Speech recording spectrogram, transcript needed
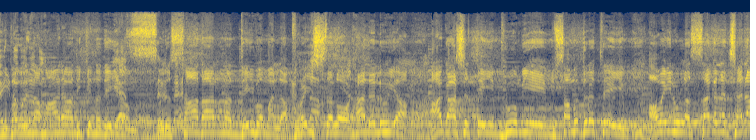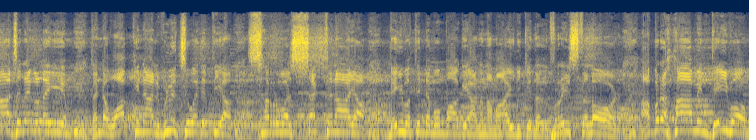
ഇന്ന് പകൽ നാം ശൈഡബരബല. ആരാധിക്കുന്ന ദൈവം Yes, ഒരു സാധാരണ ദൈവമല്ല. പ്രൈസ് ആകാശത്തെയും ഭൂമിയെയും സമുദ്രത്തെയും അവയിലുള്ള സകല ചരാചരങ്ങളെയും തന്റെ വാക്കിനാൽ വിളിച്ചു വരുത്തിയ സർവശക്തനായ ദൈവത്തിന്റെ മുമ്പാകെയാണ് നാം ആയിരിക്കുന്നത്. അബ്രഹാമിൻ ദൈവം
